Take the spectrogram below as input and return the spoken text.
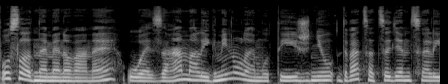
Posledné menované, USA, mali k minulému týždňu 27,6%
